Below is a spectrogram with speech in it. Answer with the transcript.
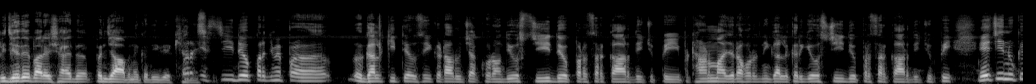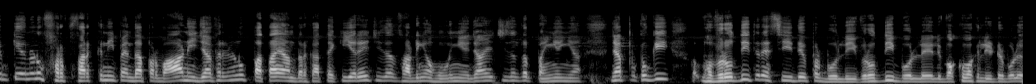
ਵੀ ਜਿਹਦੇ ਬਾਰੇ ਸ਼ਾਇਦ ਪੰਜਾਬ ਨੇ ਕਦੀ ਵੇਖਿਆ ਪਰ ਨਹੀਂ ਇਸ ਚੀਜ਼ ਦੇ ਉੱਪਰ ਜਿਵੇਂ ਪ- ਗੱਲ ਕੀਤੀ ਤੁਸੀਂ ਕਟਾਰੂ ਚੱਕ ਹੋਰਾਂ ਦੀ ਉਸ ਚੀਜ਼ ਦੇ ਉੱਪਰ ਸਰਕਾਰ ਦੀ ਚੁੱਪੀ ਪਠਾਨ ਮਾਜਰਾ ਹੋਰਾਂ ਦੀ ਗੱਲ ਕਰੀਏ ਉਸ ਚੀਜ਼ ਦੇ ਉੱਪਰ ਸਰਕਾਰ ਦੀ ਚੁੱਪੀ। ਇਹ ਚੀਜ਼ ਨੂੰ ਕਿ ਉਹਨਾਂ ਨੂੰ ਫਰ- ਫ਼ਰਕ ਨਹੀਂ ਪੈਂਦਾ ਪਰਵਾਹ ਨਹੀਂ ਜਾਂ ਫਿਰ ਇਹਨਾਂ ਨੂੰ ਪਤਾ ਹੈ ਅੰਦਰ ਖਾਤੇ ਕਿ ਯਾਰ ਇਹ ਚੀਜ਼ਾਂ ਸਾਡੀਆਂ ਹੋਣਗੀਆਂ ਜਾਂ ਇਹ ਚੀਜ਼ਾਂ ਤਾਂ ਪਈਆਂ ਹੀ ਆ। ਜਾਂ ਪ- ਕਿਉਂਕਿ ਵਿਰੋਧੀ ਤੇ ਇਸ ਚੀਜ਼ ਦੇ ਉੱਪਰ ਬੋਲੀ ਵਿਰੋਧੀ ਬੋਲੇ ਵੱਖ-ਵੱਖ ਲੀਡਰ ਬੋਲੇ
